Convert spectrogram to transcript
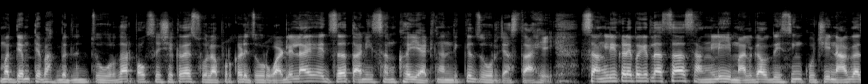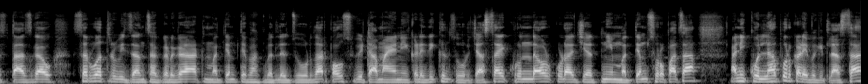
मध्यम ते भाग बदलत जोरदार पाऊस शिकत आहे. सोलापूरकडे जोर वाढलेला आहे. जत आणि संख या ठिकाणी देखील जोर जास्त आहे. सांगलीकडे बघितलं असता सांगली मालगाव देसिंग कोची नागज तासगाव सर्वत्र विजांचा गडगडाट. मध्यम ते भाग जोरदार पाऊस. विटा मायानीकडे देखील जोर जास्त आहे. कृंदावड कुडाची अतनी मध्यम स्वरूपाचा. आणि कोल्हापूरकडे बघितलं असता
